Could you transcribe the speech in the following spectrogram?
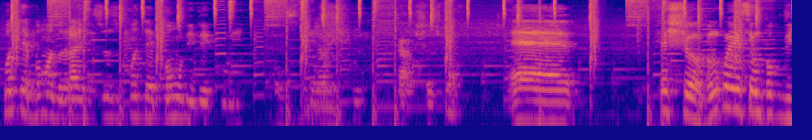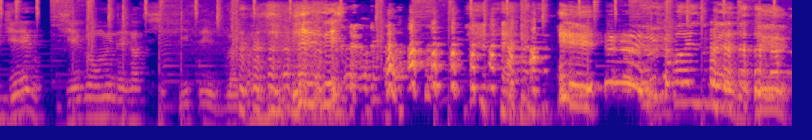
O quanto é bom adorar Jesus, o quanto é bom viver com Ele. Cara, show de bola. É, Fechou. Vamos conhecer um pouco do Diego. Diego é um homem das nossas difíceis. das nossas difíceis. Eu nunca falei isso mesmo.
